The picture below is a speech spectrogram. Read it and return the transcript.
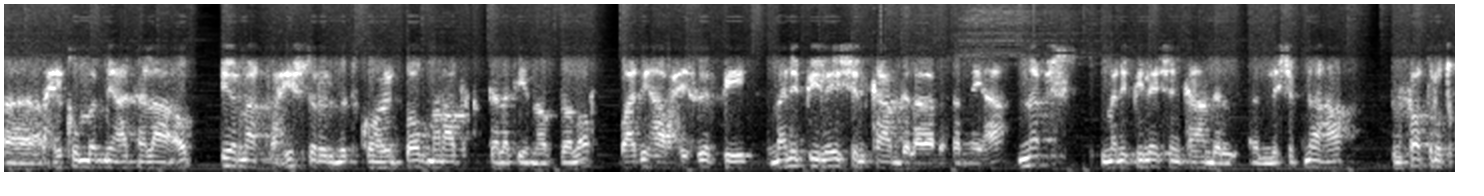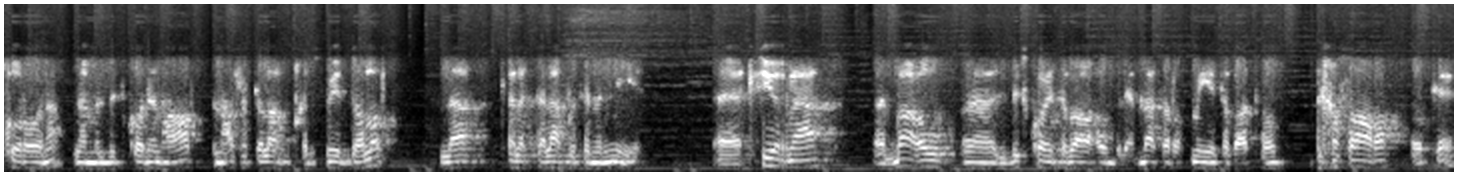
آه راح يكون مبني على تلاعب. كثير ناس راح يشتروا البيتكوين فوق مناطق 30 ألف دولار بعدها راح يصير في manipulation candle أنا بسميها. نفس manipulation candle اللي شفناها في فترة كورونا لما البيتكوين انهار من 10500 دولار ل 3800 آه كثير ناس باعوا آه البيتكوين تبعهم بالعملات الرقمية تبعتهم بخسارة okay؟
